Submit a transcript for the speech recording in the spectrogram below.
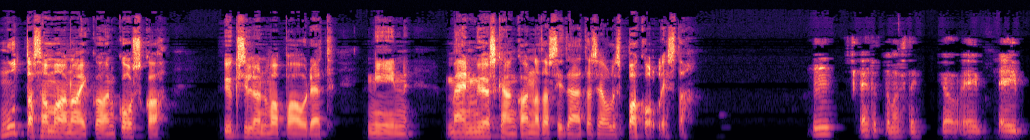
mutta samaan aikaan, koska yksilönvapaudet, niin mä en myöskään kannata sitä, että se olisi pakollista. Mm, ehdottomasti. Joo, ei, ei,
